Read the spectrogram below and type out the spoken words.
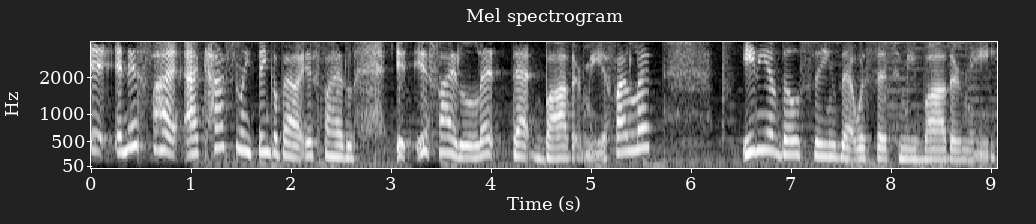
it, and if I, I constantly think about if I, if I let that bother me, if I let any of those things that was said to me bother me,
